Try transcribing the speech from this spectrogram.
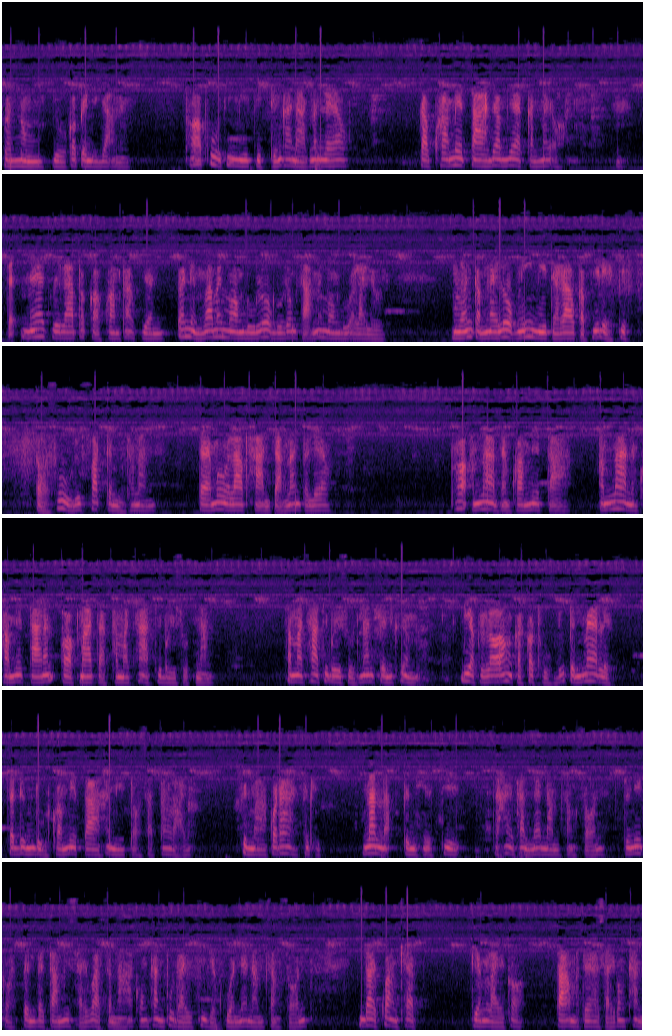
ส่วนหนุ่มอยู่ก็เป็นอีกอย่างหนึ่ง เพราะผู้ที่มีจิตถึงขนาดนั้นแล้ว กับความเมตตาย่อมแยกกันไม่ออก แต่แม้เวลาประกอบความภาคเพียรประหนึ่งว่าไม่มองดูโลกดูสงสารไม่มองดูอะไรเลย เหมือนกับในโลกนี้มีแต่เรากับกิเลสที่ต่อสู้หรือฟัดกันอยู่เท่านั้น แต่เมื่อเวลาผ่านจากนั้นไปแล้ว เพราะอำนาจแห่งความเมตตาอำนาจแห่งความเมตตานั้นออกมาจากธรรมชาติที่บริสุทธิ์นั้น ธรรมชาติที่บริสุทธิ์นั้นเป็นเครื่องเรียกร้องก็ก็ถูกหรือเป็นแม่เหล็ก จะดึงดูดความเมตตาให้มีต่อสัตว์ทั้งหลาย ขึ้นมาก็ได้ไม่ผิด นั่นแหะเป็นเหตุที่จะให้ท่านแนะนำสั่งสอน ทีนี้ก็เป็นไปตามนิสัยวาสนาของท่านผู้ใดที่จะควรแนะนำสั่งสอน ได้กว้างแคบเพียงไรก็ตามอัตยาศัยของท่าน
